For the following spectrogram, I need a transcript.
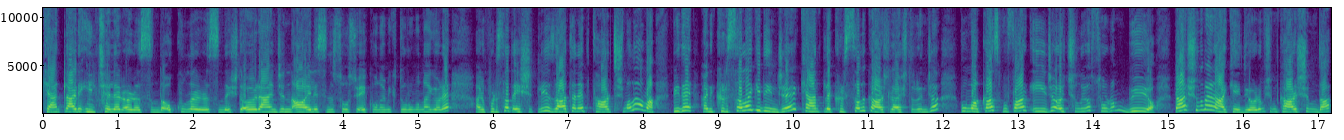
Kentlerde ilçeler arasında, okullar arasında işte öğrencinin ailesinin sosyoekonomik durumuna göre hani fırsat eşitliği zaten hep tartışmalı ama bir de hani kırsala gidince kentle kırsalı karşılaştırınca bu makas bu fark iyice açılıyor sorun büyüyor. Ben şunu merak ediyorum şimdi karşımda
